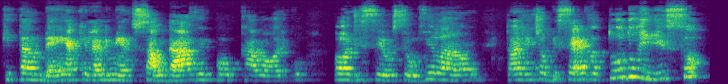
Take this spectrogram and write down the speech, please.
que também aquele alimento saudável e pouco calórico pode ser o seu vilão. Então a gente observa tudo isso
